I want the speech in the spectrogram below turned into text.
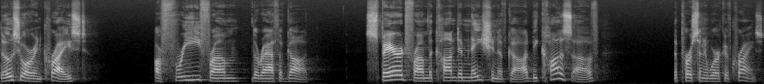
Those who are in Christ are free from the wrath of God, spared from the condemnation of God because of the person and work of Christ.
